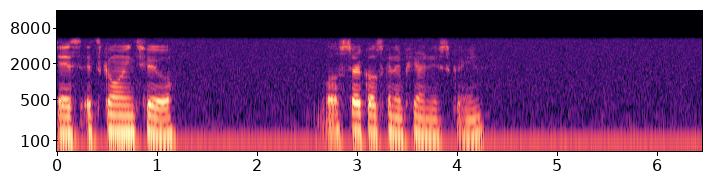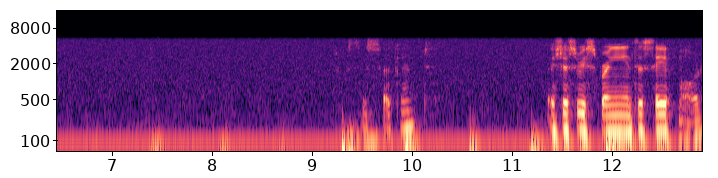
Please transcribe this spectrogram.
is it's going to little circle is going to appear on your screen. Just a second. It's just respringing into safe mode.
